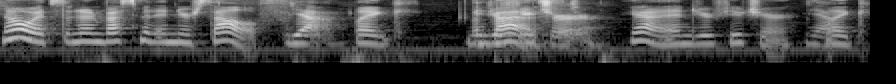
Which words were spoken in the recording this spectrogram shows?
No, it's an investment in yourself. yeah, Like the And your future. Yeah, and your future. Yeah. Like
